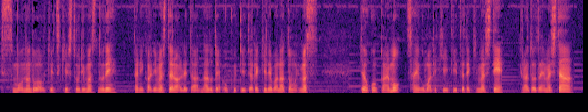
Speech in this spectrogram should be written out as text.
質問などは受付しておりますので、何かありましたらレターなどで送っていただければなと思います。では今回も最後まで聴いていただきまして、ありがとうございました。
